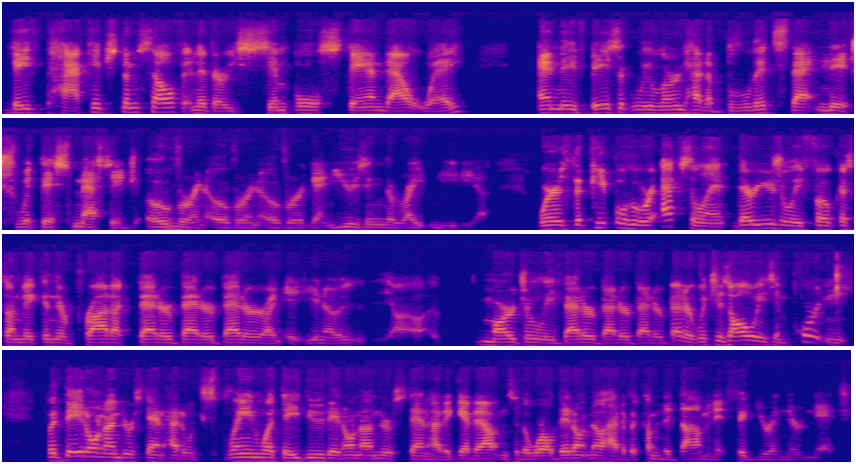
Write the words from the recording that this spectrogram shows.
they've packaged themselves in a very simple, standout way, and they've basically learned how to blitz that niche with this message over mm-hmm. and over and over again using the right media. Whereas the people who are excellent, they're usually focused on making their product better, better, better, you know, uh, marginally better, better, better, better, which is always important. But they don't understand how to explain what they do. They don't understand how to get it out into the world. They don't know how to become the dominant figure in their niche.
